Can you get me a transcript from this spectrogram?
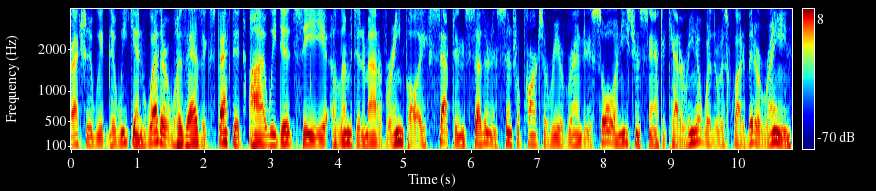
actually, we, the weekend weather was as expected. Uh, we did see a limited amount of rainfall, except in southern and central parts of Rio Grande do Sul and eastern Santa Catarina, where there was quite a bit of rain.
